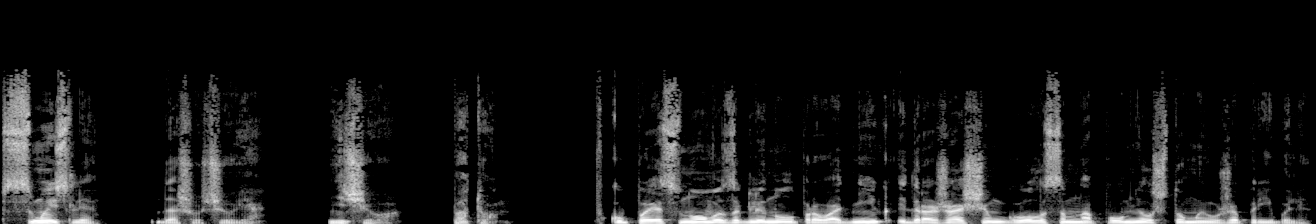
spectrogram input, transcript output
В смысле? Да шучу я. Ничего. Потом. В купе снова заглянул проводник и дрожащим голосом напомнил, что мы уже прибыли.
